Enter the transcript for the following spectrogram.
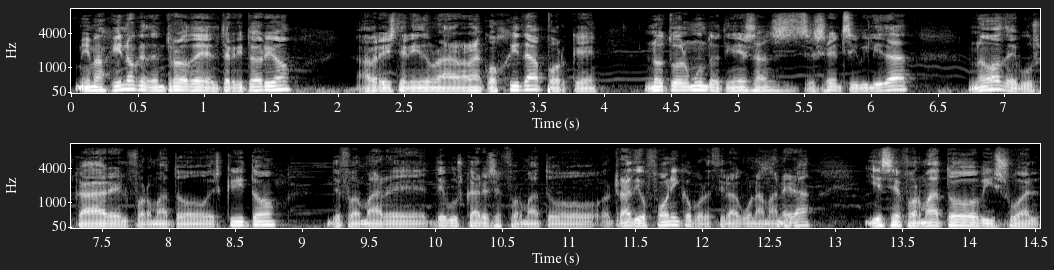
Me imagino que dentro del territorio habréis tenido una gran acogida porque no todo el mundo tiene esa sensibilidad, ¿no? De buscar el formato escrito, de formar, eh, de buscar ese formato radiofónico, por decirlo de alguna manera, y ese formato visual.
